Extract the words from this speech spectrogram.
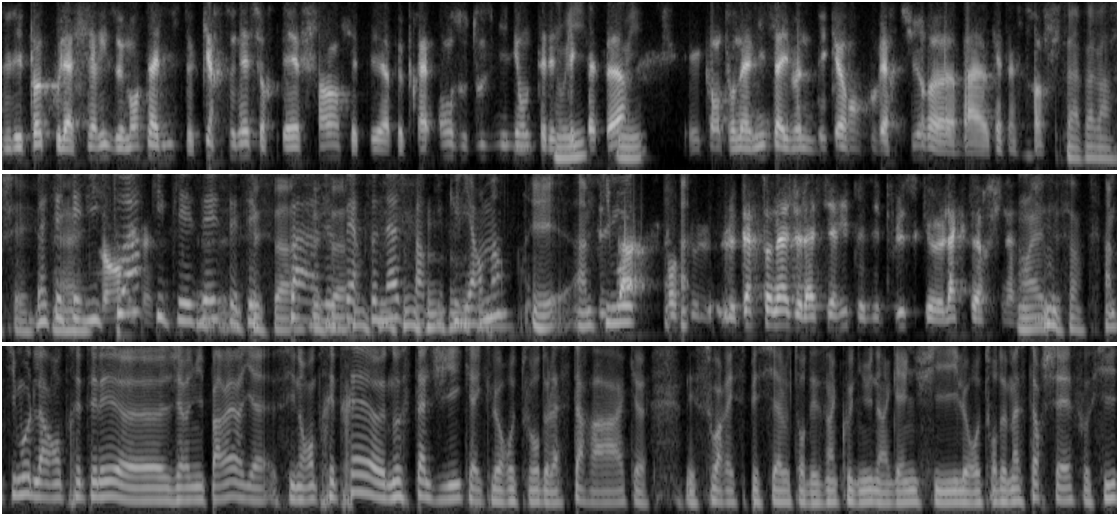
de l'époque où la série The Mentalist cartonnait sur TF1, c'était à peu près 11 ou 12 millions de téléspectateurs. oui. Et quand on a mis Simon Baker en couverture, euh, bah, catastrophe. Ça n'a pas marché. Bah, c'était Ouais. l'histoire qui plaisait, c'était ça, pas le ça. personnage particulièrement. Et un petit mot. ça. Je pense que le- personnage de la série plaisait plus que l'acteur finalement. Ouais, c'est ça. Un petit mot de la rentrée télé, euh, Jérémy a- C'est une rentrée très euh, nostalgique avec le retour de la Starac, euh, des soirées spéciales autour des inconnus, d'un gars, une fille, le retour de Masterchef aussi.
